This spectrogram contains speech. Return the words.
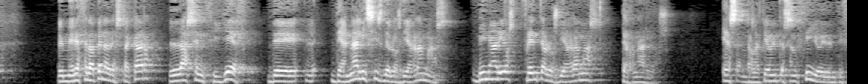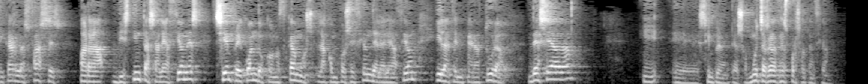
merece la pena destacar la sencillez de, análisis de los diagramas binarios frente a los diagramas ternarios. Es relativamente sencillo identificar las fases para distintas aleaciones siempre y cuando conozcamos la composición de la aleación y la temperatura deseada y eh, simplemente eso. Muchas gracias por su atención.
